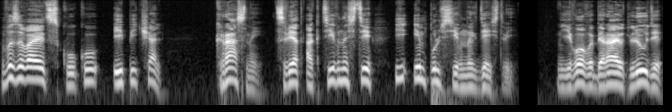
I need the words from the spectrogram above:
вызывает скуку и печаль. Красный цвет активности и импульсивных действий. Его выбирают люди,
